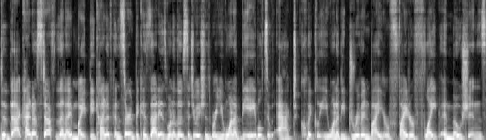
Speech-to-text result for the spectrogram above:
to that kind of stuff, then I might be kind of concerned because that is one of those situations where you want to be able to act quickly. You want to be driven by your fight or flight emotions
